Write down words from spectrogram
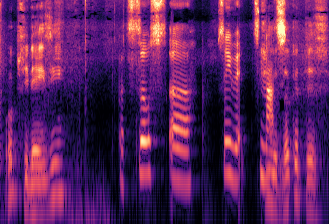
Whoopsie daisy. But still, uh, save it. It's not. Dude, look at this.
